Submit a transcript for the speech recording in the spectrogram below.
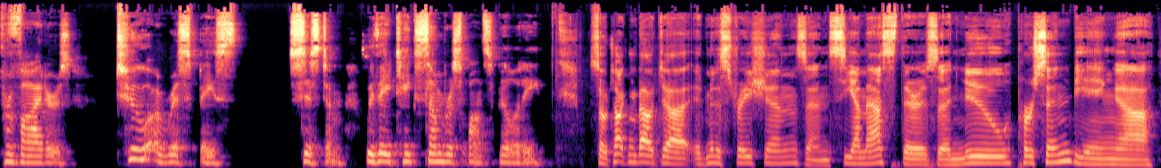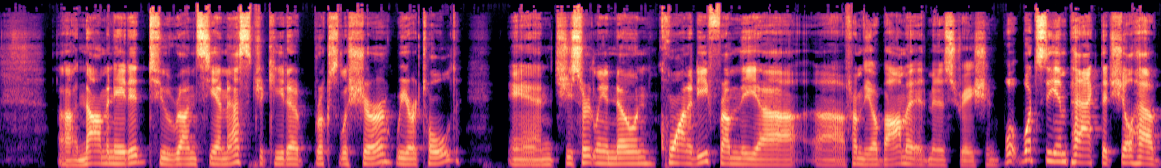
providers to a risk based system where they take some responsibility. So, talking about uh, administrations and CMS, there's a new person being uh, uh, nominated to run CMS, Chiquita Brooks LaSure, we are told and she's certainly a known quantity from the uh, uh, from the Obama administration. What, what's the impact that she'll have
